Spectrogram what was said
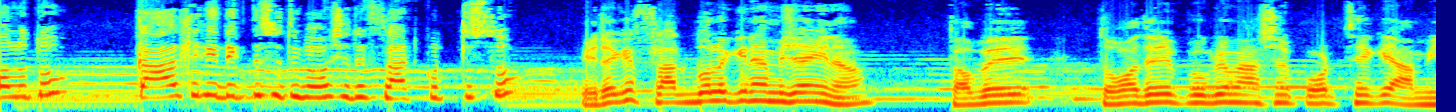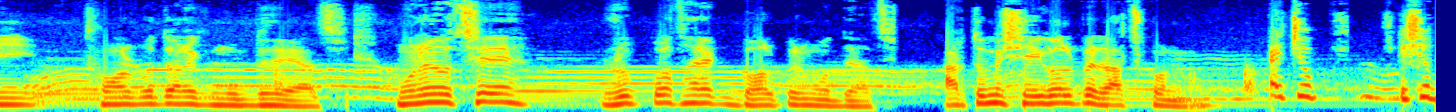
বলো তো? কাল থেকে দেখতেছো তুমি আমার সাথে ফ্লার্ট করতেছো? এটাকে ফ্ল্যাট বলে কিনা আমি জানি না তবে তোমাদের এই প্রোগ্রামে আসার পর থেকে আমি তোমার প্রতি অনেক মুগ্ধ হয়ে আছি। মনে হচ্ছে রূপকথার এক গল্পের মধ্যে আছে। আর তুমি সেই গল্পের রাজকন্যা। এই চুপ এসব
